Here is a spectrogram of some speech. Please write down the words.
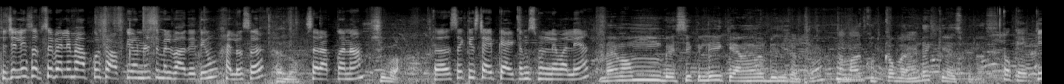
तो चलिए सबसे पहले मैं आपको शॉप के ओनर से मिलवा देती हूँ। हेलो सर Hello. सर आपका नाम? शिवा। सर किस टाइप के आइटम्स मिलने वाले हैं? मैम हम बेसिकली कैमरे में डील करते हैं। हमारा खुद का ब्रांड है K S plus okay K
